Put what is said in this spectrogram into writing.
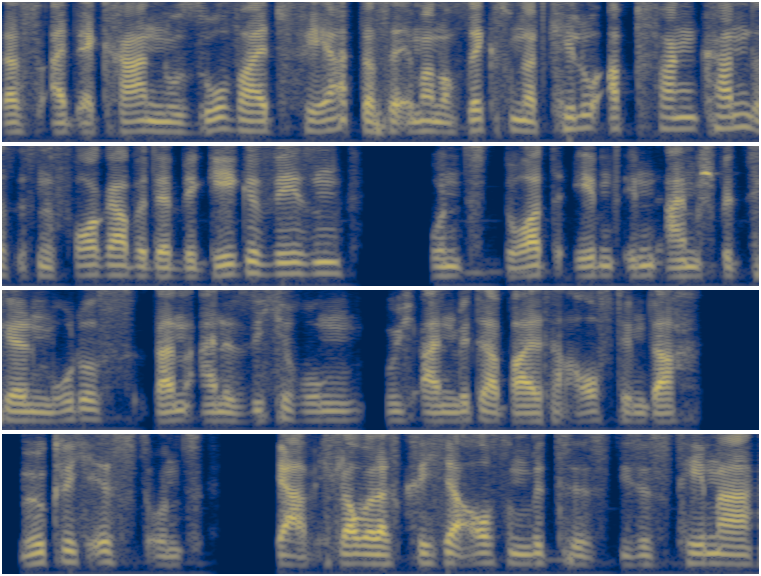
dass der Kran nur so weit fährt, dass er immer noch 600 Kilo abfangen kann. Das ist eine Vorgabe der BG gewesen und dort eben in einem speziellen Modus dann eine Sicherung durch einen Mitarbeiter auf dem Dach möglich ist. Und ja, ich glaube, das kriege ich ja auch so mit, ist dieses Thema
